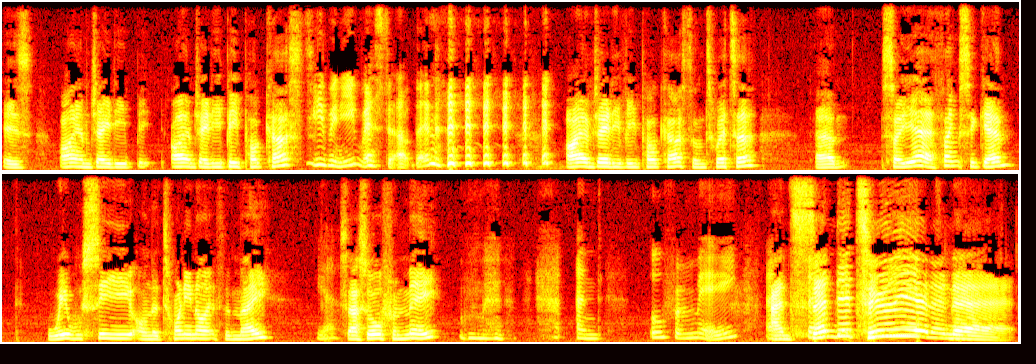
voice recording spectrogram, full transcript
is IMJDB IMJDB podcast. Even you messed it up then. I am IMJDB podcast on Twitter. Um, so yeah, thanks again. We will see you on the 29th of May. Yeah. So that's all from me. And all from me. And send it to the internet.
